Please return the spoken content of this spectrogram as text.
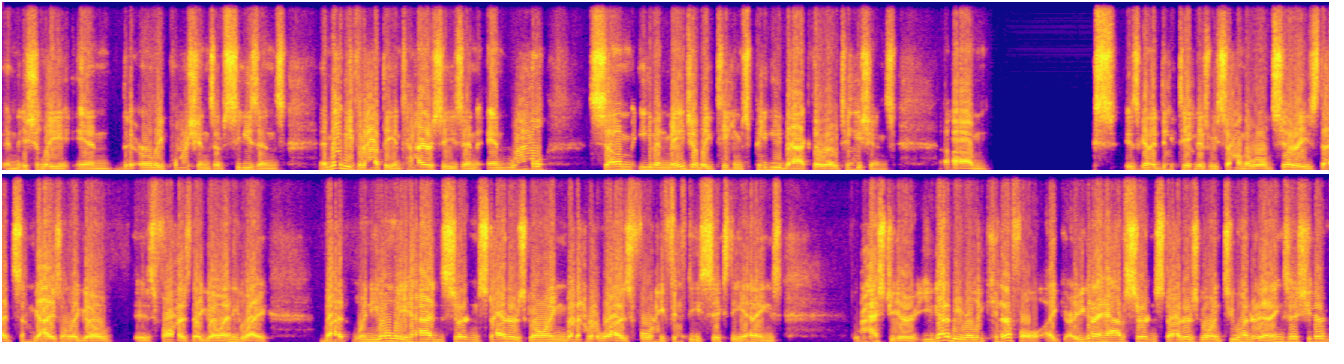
initially in the early portions of seasons and maybe throughout the entire season? And will some even major league teams piggyback the rotations? Um, is going to dictate as we saw in the world series that some guys only go as far as they go anyway. But when you only had certain starters going, whatever it was, 40, 50, 60 innings last year, you got to be really careful. Like, are you going to have certain starters going 200 innings this year?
